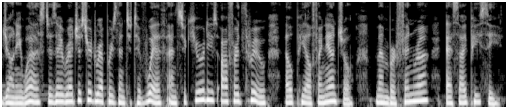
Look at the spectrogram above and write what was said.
Johnny West is a registered representative with and securities offered through LPL Financial, member FINRA, SIPC.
